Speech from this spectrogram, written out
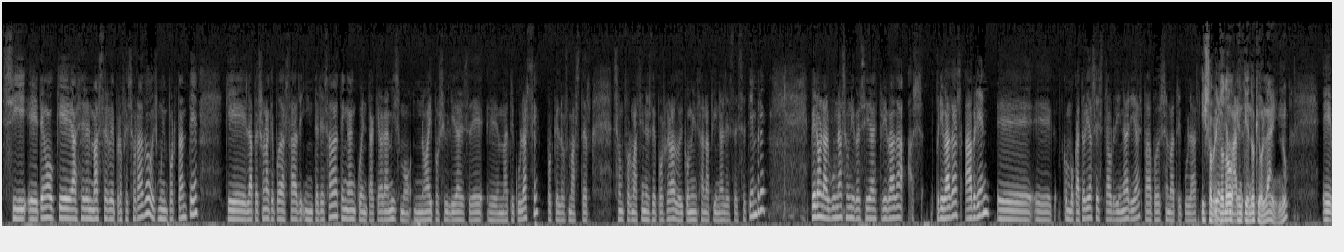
Si eh, tengo que hacer el máster de profesorado, es muy importante que la persona que pueda estar interesada tenga en cuenta que ahora mismo no hay posibilidades de eh, matricularse, porque los máster son formaciones de posgrado y comienzan a finales de septiembre pero en algunas universidades privadas, privadas abren eh, eh, convocatorias extraordinarias para poderse matricular. Y sobre todo entiendo que online, ¿no? Eh,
